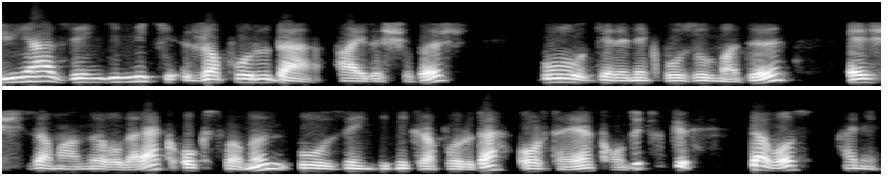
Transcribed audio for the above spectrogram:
dünya zenginlik raporu da paylaşılır. Bu gelenek bozulmadı. Eş zamanlı olarak Oxfam'ın bu zenginlik raporu da ortaya kondu. Çünkü Davos hani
